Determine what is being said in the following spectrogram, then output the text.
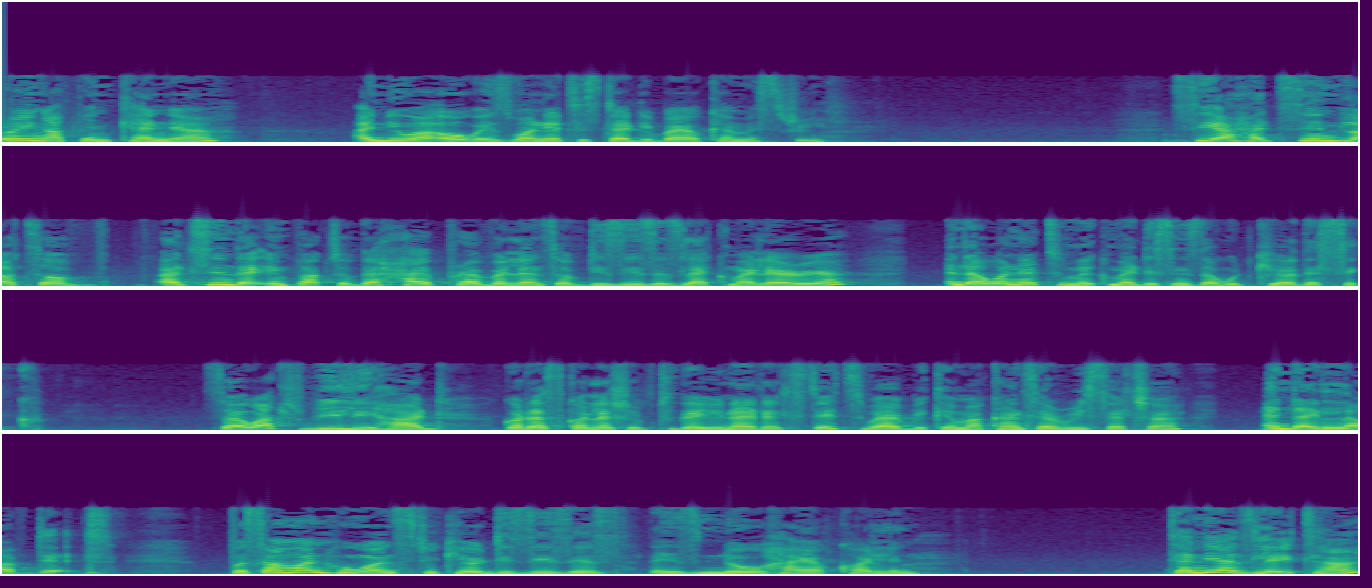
growing up in Kenya, I knew I always wanted to study biochemistry. See, I had seen lots of, I'd seen the impact of the high prevalence of diseases like malaria, and I wanted to make medicines that would cure the sick. So I worked really hard, got a scholarship to the United States where I became a cancer researcher, and I loved it. For someone who wants to cure diseases, there is no higher calling. Ten years later,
